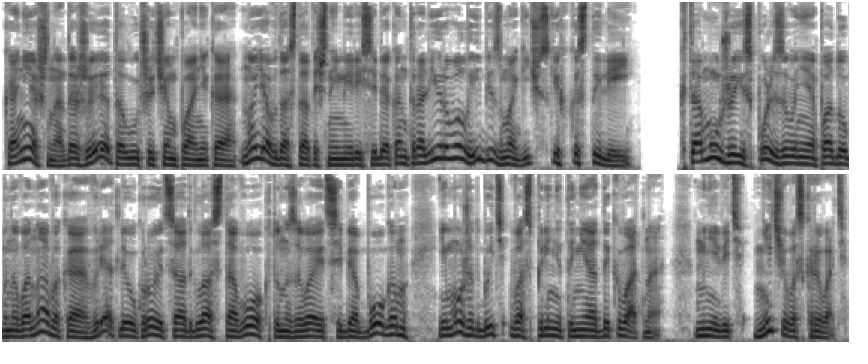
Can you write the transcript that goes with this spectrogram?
Конечно, даже это лучше, чем паника, но я в достаточной мере себя контролировал и без магических костылей. К тому же использование подобного навыка вряд ли укроется от глаз того, кто называет себя богом и может быть воспринято неадекватно. Мне ведь нечего скрывать.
